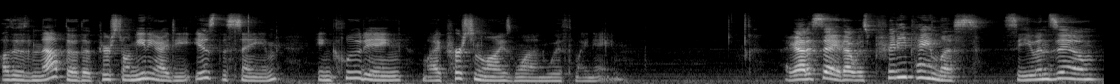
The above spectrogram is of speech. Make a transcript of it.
Other than that though, the personal meeting ID is the same, including my personalized one with my name. I gotta say, that was pretty painless. See you in Zoom.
